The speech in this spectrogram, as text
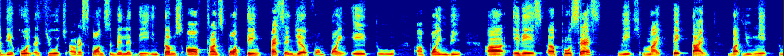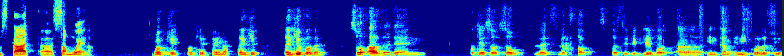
they hold a huge uh, responsibility in terms of transporting passenger from point A to uh, point B. Uh, it is a process which might take time, but you need to start uh, somewhere. Lah. Okay, okay, fair enough. Thank you, thank you for that. So, other than okay, so so let's let's talk specifically about uh, income inequality.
